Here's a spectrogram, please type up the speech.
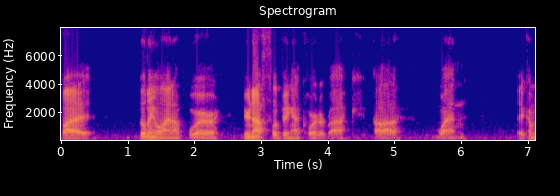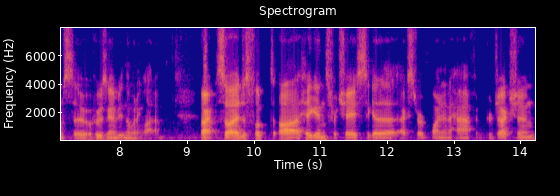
by building a lineup where you're not flipping at quarterback uh, when it comes to who's going to be in the winning lineup. All right, so I just flipped uh, Higgins for Chase to get an extra point and a half in projection.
